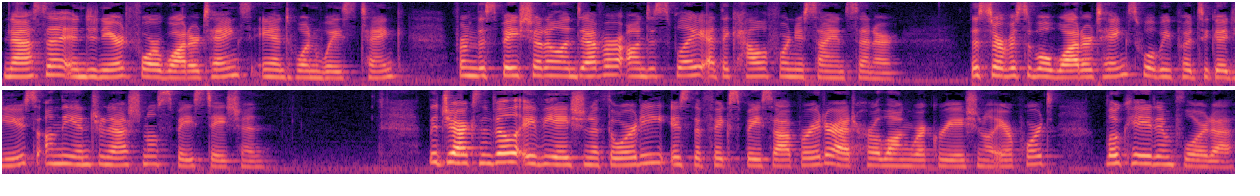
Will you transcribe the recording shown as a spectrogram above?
NASA engineered four water tanks and one waste tank from the Space Shuttle Endeavour on display at the California Science Center. The serviceable water tanks will be put to good use on the International Space Station. The Jacksonville Aviation Authority is the fixed base operator at Herlong Recreational Airport, located in Florida.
